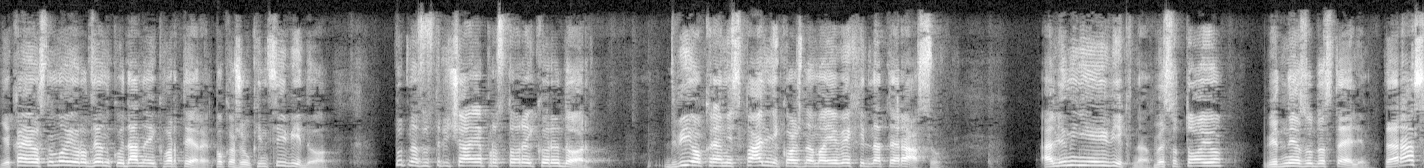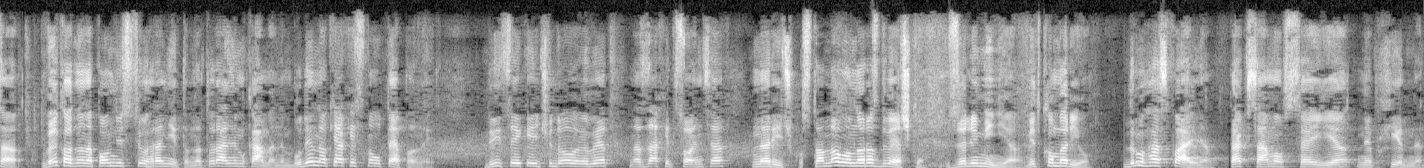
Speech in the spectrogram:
яка є основною родзинкою даної квартири. Покажу в кінці відео. Тут нас зустрічає просторий коридор. Дві окремі спальні, кожна має вихід на терасу. Алюмінієві вікна висотою від низу до стелі. Тераса викладена повністю гранітом, натуральним каменем. Будинок якісно утеплений. Дивіться, який чудовий вид на захід сонця на річку. Встановлено роздвижки з алюмінія від комарів. Друга спальня. Так само все є необхідне.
